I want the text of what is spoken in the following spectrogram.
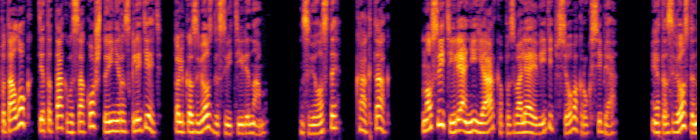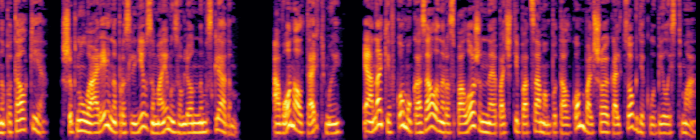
Потолок где-то так высоко, что и не разглядеть, только звезды светили нам. Звезды? Как так? Но светили они ярко, позволяя видеть все вокруг себя. «Это звезды на потолке», — шепнула Арейна, проследив за моим изумленным взглядом. «А вон алтарь тьмы». И она кивком указала на расположенное почти под самым потолком большое кольцо, где клубилась тьма.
